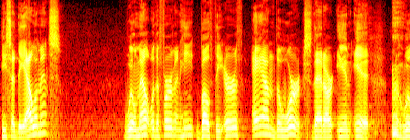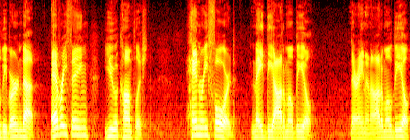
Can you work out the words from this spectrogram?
He said, the elements will melt with a fervent heat, both the earth and the works that are in it will be burned up everything you accomplished. Henry Ford made the automobile. There ain't an automobile.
